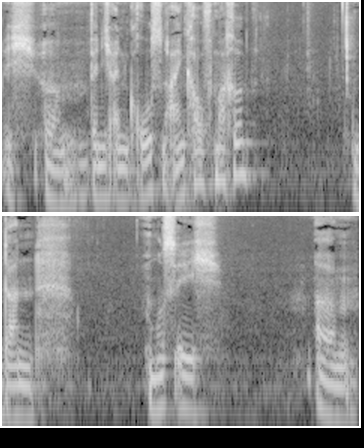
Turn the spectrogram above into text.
Ich, ähm, wenn ich einen großen Einkauf mache, dann muss ich ähm,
